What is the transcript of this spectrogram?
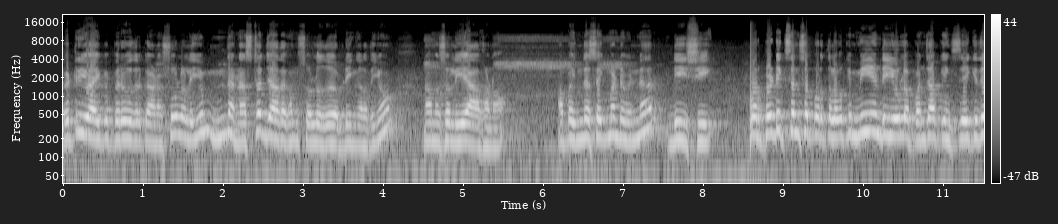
வெற்றி வாய்ப்பு பெறுவதற்கான சூழலையும் இந்த நஷ்ட ஜாதகம் சொல்லுது அப்படிங்கிறதையும் நம்ம சொல்லியே ஆகணும். அப்போ இந்த செக்மெண்ட் வின்னர் டிசி ஒரு ப்ரெடிக்ஷன்ஸை பொறுத்தளவுக்கு மீ அண்ட் யூவில் பஞ்சாப் கிங்ஸ் ஜெயிக்குது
